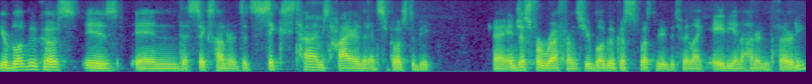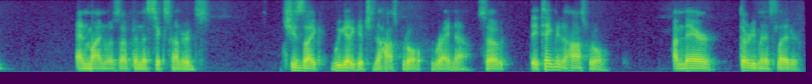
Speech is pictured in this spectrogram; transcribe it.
your blood glucose is in the 600s. It's six times higher than it's supposed to be. Okay. And just for reference, your blood glucose is supposed to be between like 80 and 130. And mine was up in the 600s. She's like, we got to get you to the hospital right now. So they take me to the hospital. I'm there 30 minutes later.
